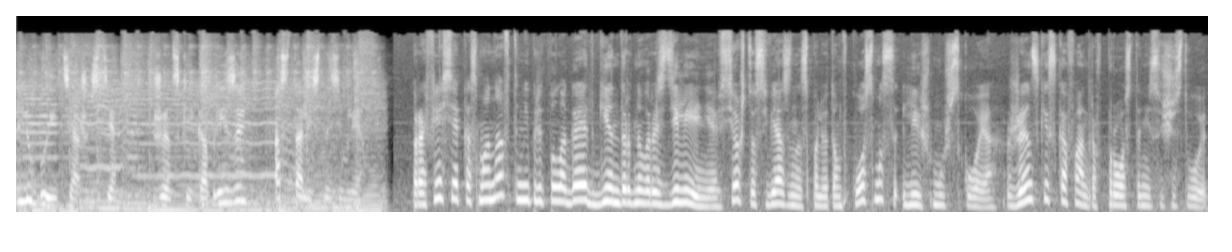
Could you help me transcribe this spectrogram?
любые тяжести. Женские капризы остались на земле. Профессия космонавта не предполагает гендерного разделения. Все, что связано с полетом в космос, лишь мужское. Женских скафандров просто не существует.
